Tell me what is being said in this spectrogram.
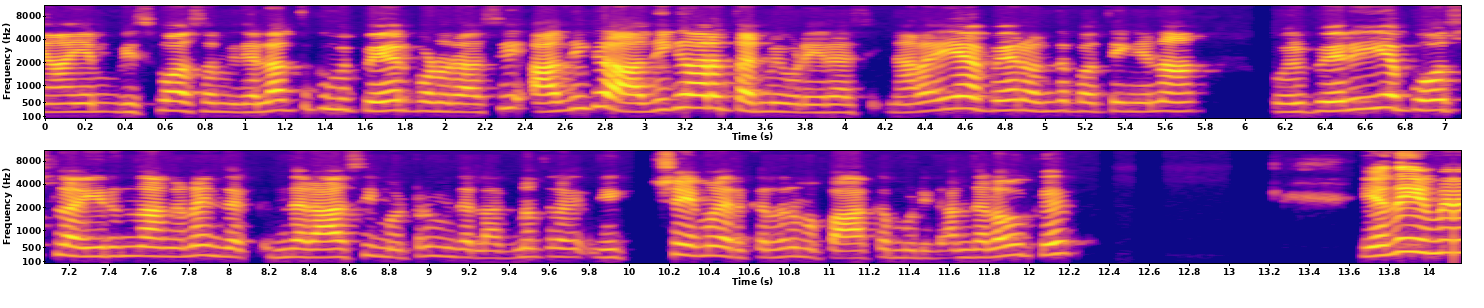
நியாயம் விசுவாசம் இது எல்லாத்துக்குமே பேர் போன ராசி. அதிக அதிகாரத்தன்மை உடைய ராசி. நிறைய பேர் வந்து பாத்தீங்கன்னா ஒரு பெரிய போஸ்ட்ல இருந்தாங்கன்னா இந்த இந்த ராசி மற்றும் இந்த லக்னத்துல நிச்சயமா இருக்கிறத நம்ம பார்க்க முடியுது. அந்த அளவுக்கு எதையுமே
